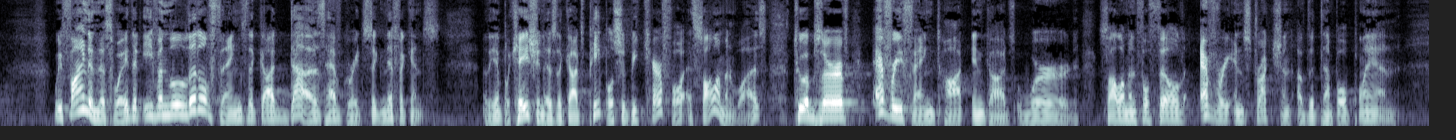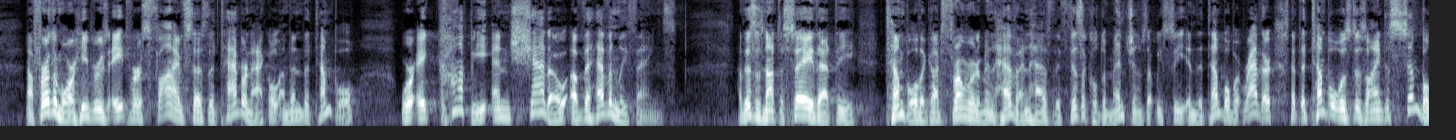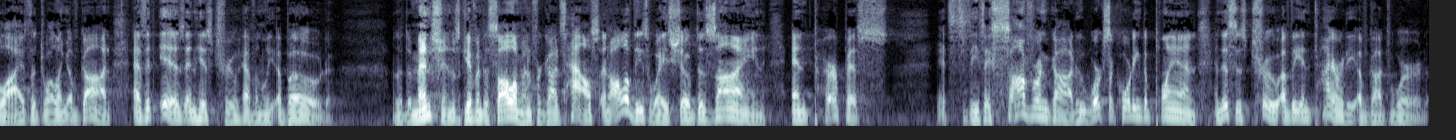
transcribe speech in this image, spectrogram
we find in this way that even the little things that God does have great significance. The implication is that God's people should be careful, as Solomon was, to observe everything taught in God's Word. Solomon fulfilled every instruction of the temple plan. Now, furthermore, Hebrews 8, verse 5 says the tabernacle and then the temple were a copy and shadow of the heavenly things. Now, this is not to say that the temple, that God's throne room in heaven has the physical dimensions that we see in the temple, but rather that the temple was designed to symbolize the dwelling of God as it is in his true heavenly abode. The dimensions given to Solomon for God's house in all of these ways show design and purpose. It's, he's a sovereign God who works according to plan, and this is true of the entirety of God's Word.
